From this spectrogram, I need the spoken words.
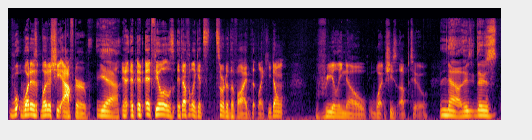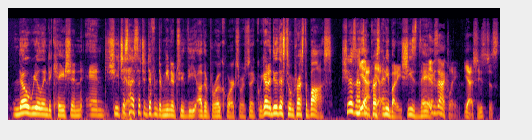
wh- what is what is she after Yeah. it, it it feels it definitely gets sort of the vibe that like you don't really know what she's up to. No, there's, there's no real indication, and she just Yeah. has such a different demeanor to the other Baroque works, where it's like, we got to do this to impress the boss. She doesn't have Yeah, to impress yeah. anybody. She's there. Exactly. Yeah, she's just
